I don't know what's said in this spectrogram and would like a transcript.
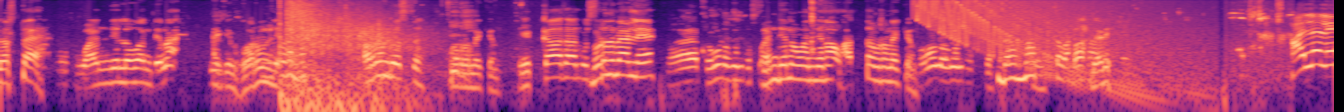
ದೋಸ್ತ ಒಂದಿಲ್ಲ ಒಂದ್ ದಿನ. ಆಕಿನ್ ದೋಸ್ತ. ಎಕ್ಕಾದ ಬಿಡುದು ಬೇಡಲಿ ಒಂದಿನ ಒಂದಿನ ಹತ್ತ ನಡಿ ಅಲ್ಲಲ್ಲಿ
